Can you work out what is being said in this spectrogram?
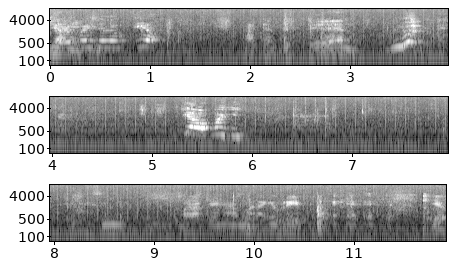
Wadiah Sampai nih. dalam iya. Madan geden. Ya apa ini? Sing marake ngam, marake urip. Yuk,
